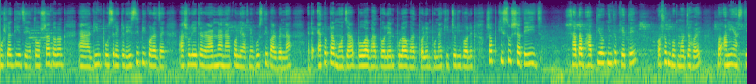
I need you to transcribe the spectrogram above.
মশলা দিয়ে যে এত অসাধারণ ডিম পোস্টের একটা রেসিপি করা যায়, আসলে এটা রান্না না করলে আপনি বুঝতে পারবেন না। এটা এতটা মজা, বোয়া ভাত বলেন, পোলাও ভাত বলেন, ভুনা খিচুড়ি বলেন সব কিছুর সাথেই সাদা ভাত দিয়েও কিন্তু খেতে অসম্ভব মজা হয়। তো আমি আজকে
